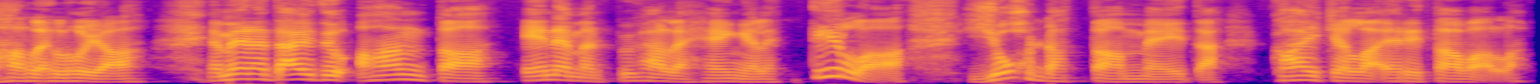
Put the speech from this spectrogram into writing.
Halleluja. Ja meidän täytyy antaa enemmän pyhälle hengelle tilaa johdattaa meitä kaikella eri tavalla.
